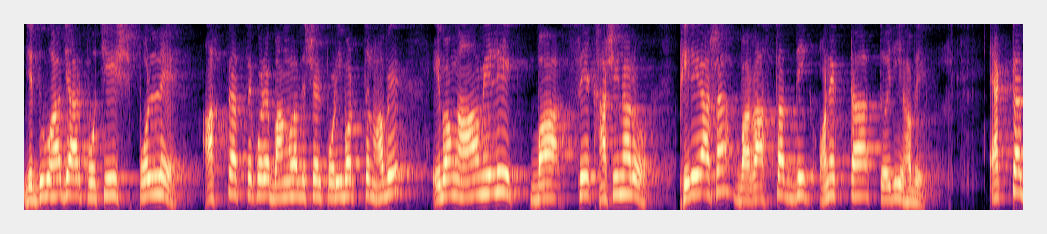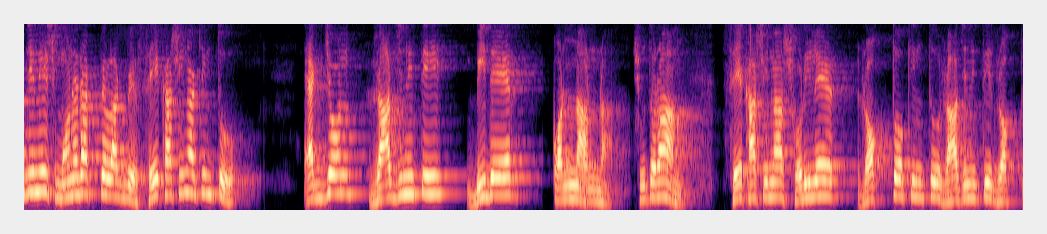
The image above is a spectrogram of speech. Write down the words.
যে দু হাজার পঁচিশ পড়লে আস্তে আস্তে করে বাংলাদেশের পরিবর্তন হবে এবং আওয়ামী লীগ বা শেখ হাসিনারও ফিরে আসা বা রাস্তার দিক অনেকটা তৈরি হবে। একটা জিনিস মনে রাখতে লাগবে, শেখ হাসিনা কিন্তু একজন রাজনীতিবিদের কন্যা। সুতরাং শেখ হাসিনার শরীরের রক্ত কিন্তু রাজনীতির রক্ত।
